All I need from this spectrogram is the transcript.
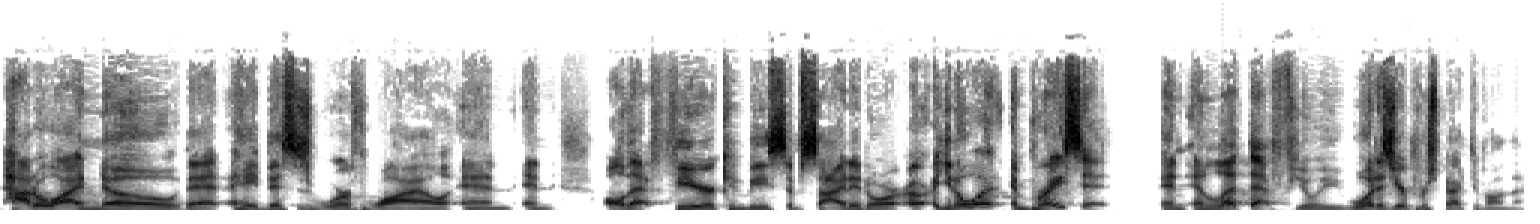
how do I know that hey, this is worthwhile and and all that fear can be subsided or, or you know what, embrace it and and let that fuel you. What is your perspective on that?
